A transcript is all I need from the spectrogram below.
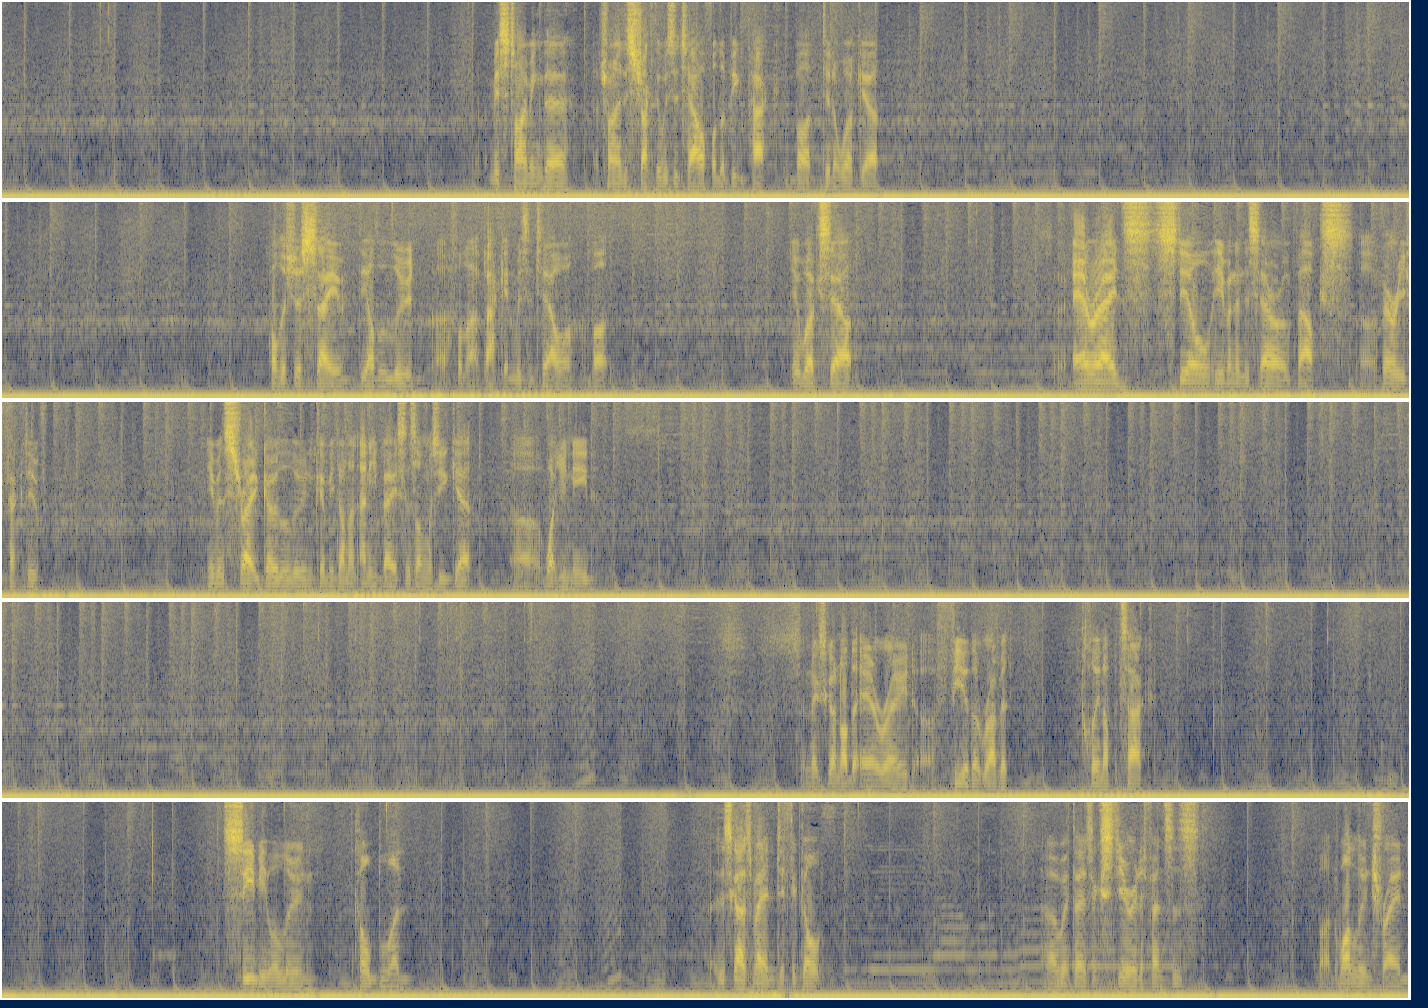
Mistiming there, uh, trying to distract the wizard tower for the big pack, but didn't work out. Probably should have saved the other loot uh, for that back end wizard tower, but it works out. So air raids still, even in this era of Valks, uh, very effective. Even straight Go Laloon can be done on any base as long as you get uh, what you need. Next got another air raid, uh, Fear the Rabbit, clean up attack. CB Laloon, Cold Blood. This guy's made it difficult uh, with those exterior defenses. But one loon trade.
